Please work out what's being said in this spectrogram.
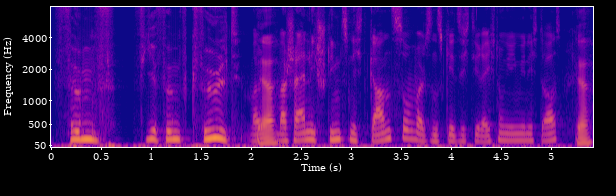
fünf, vier, fünf gefühlt. Ja. Wahrscheinlich stimmt es nicht ganz so, weil sonst geht sich die Rechnung irgendwie nicht aus. ja.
